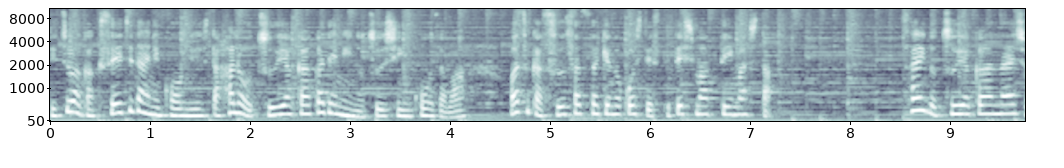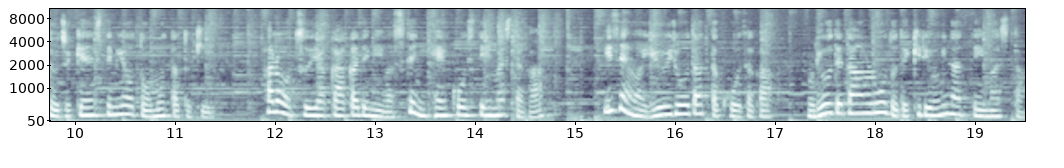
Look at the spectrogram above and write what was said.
実は学生時代に購入したハロー通訳アカデミーの通信講座はわずか数冊だけ残して捨ててしまっていました。再度通訳案内士を受験してみようと思った時ハロー通訳アカデミーはすでに閉校していましたが以前は有料だった講座が無料でダウンロードできるようになっていました。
